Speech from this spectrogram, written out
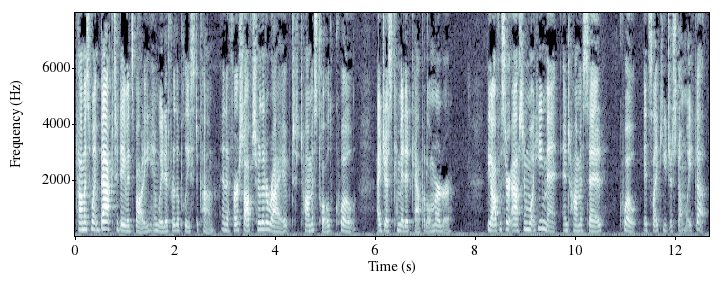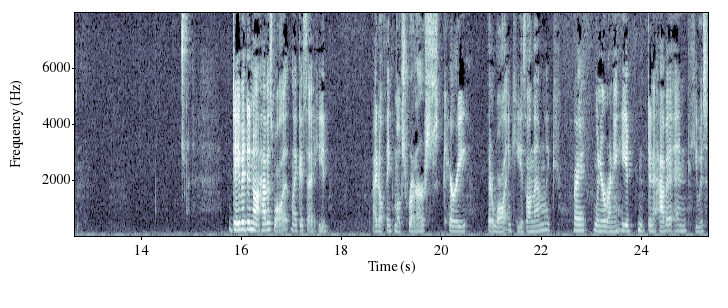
Thomas went back to David's body and waited for the police to come. And the first officer that arrived, Thomas told, quote, I just committed capital murder. The officer asked him what he meant, and Thomas said, quote, It's like you just don't wake up. David did not have his wallet. Like I said, he I don't think most runners carry their wallet and keys on them like Right. when you're running. He didn't have it and he was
